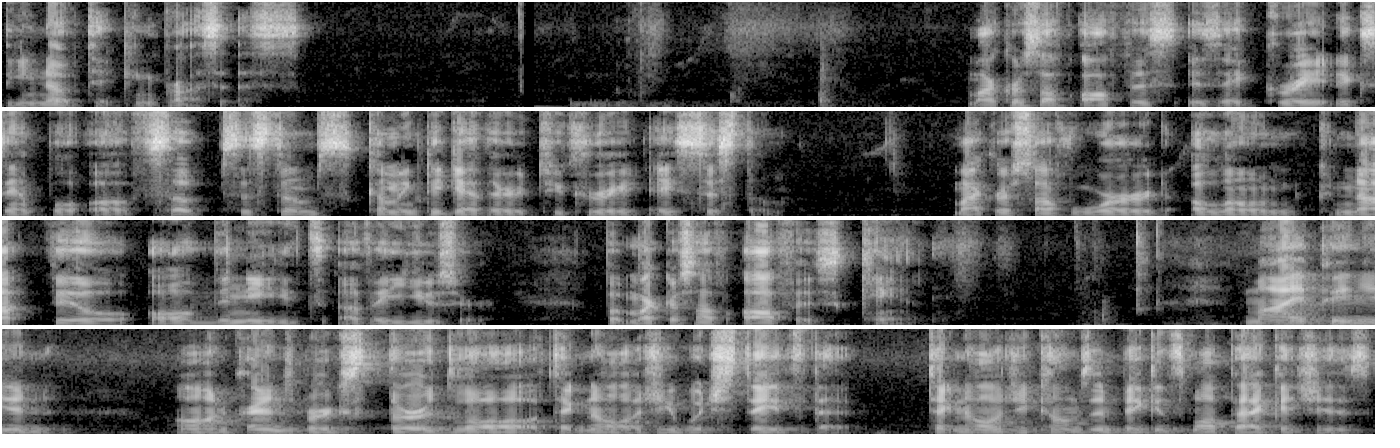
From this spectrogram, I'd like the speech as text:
the note-taking process. Microsoft Office is a great example of subsystems coming together to create a system. Microsoft Word alone could not fill all the needs of a user but Microsoft Office can. My opinion on Kranzberg's third law of technology, which states that technology comes in big and small packages,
